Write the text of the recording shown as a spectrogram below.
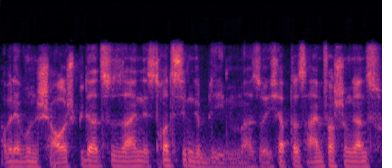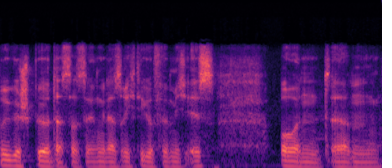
Aber der Wunsch, Schauspieler zu sein, ist trotzdem geblieben. Also ich habe das einfach schon ganz früh gespürt, dass das irgendwie das Richtige für mich ist. Und ähm,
